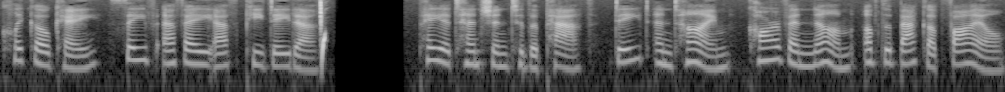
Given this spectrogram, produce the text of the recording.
Click OK, save FAFP data. Pay attention to the path, date and time, carv and num of the backup file.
